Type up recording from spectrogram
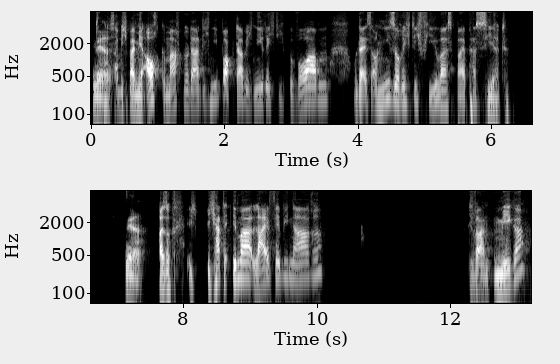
Ja. Das habe ich bei mir auch gemacht, nur da hatte ich nie Bock, da habe ich nie richtig beworben und da ist auch nie so richtig viel was bei passiert. Ja. Also ich, ich hatte immer Live-Webinare, die waren mega.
